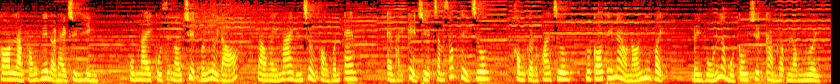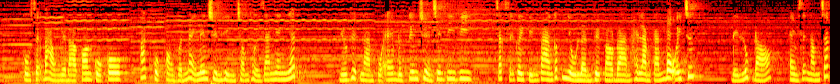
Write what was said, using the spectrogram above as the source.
con làm phóng viên ở đài truyền hình. Hôm nay cô sẽ nói chuyện với người đó, vào ngày mai đến trường phỏng vấn em. Em hãy kể chuyện chăm sóc thầy Trương, không cần khoa trương, cứ có thế nào nói như vậy. Đây vốn là một câu chuyện cảm động lòng người. Cô sẽ bảo người bà con của cô phát cuộc phỏng vấn này lên truyền hình trong thời gian nhanh nhất. Nếu việc làm của em được tuyên truyền trên TV, chắc sẽ gây tiếng vang gấp nhiều lần việc vào đoàn hay làm cán bộ ấy chứ. Đến lúc đó, em sẽ nắm chắc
